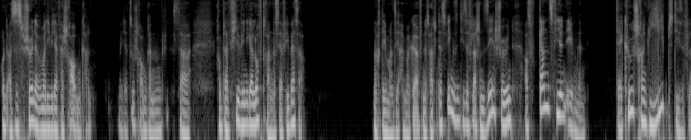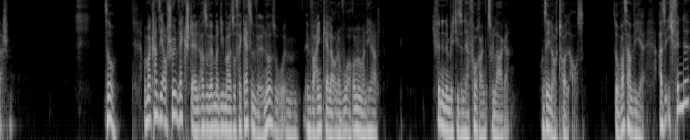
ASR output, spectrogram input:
Und es ist schöner, wenn man die wieder verschrauben kann. Wieder zuschrauben kann, ist da, kommt da viel weniger Luft dran. Das ist ja viel besser nachdem man sie einmal geöffnet hat. Und deswegen sind diese Flaschen sehr schön aus ganz vielen Ebenen. Der Kühlschrank liebt diese Flaschen. So. Und man kann sie auch schön wegstellen, also wenn man die mal so vergessen will, ne? so im, im Weinkeller oder wo auch immer man die hat. Ich finde nämlich, die sind hervorragend zu lagern und sehen auch toll aus. So, was haben wir hier? Also ich finde,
